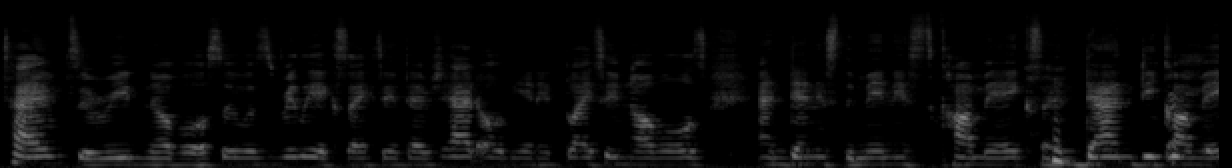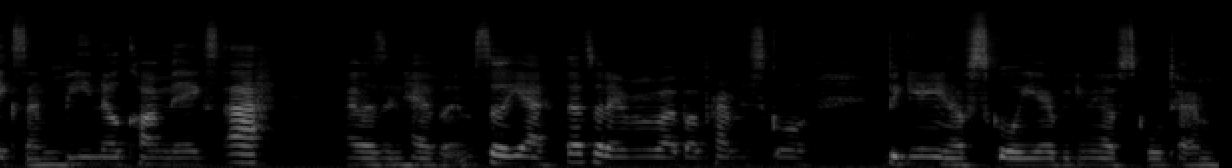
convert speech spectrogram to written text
time to read novels. So it was really exciting time. She had all the Enid Blyton novels and Dennis the Menace comics and Dandy comics and Beano comics. Ah, I was in heaven. So yeah, that's what I remember about primary school, beginning of school year, beginning of school term.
